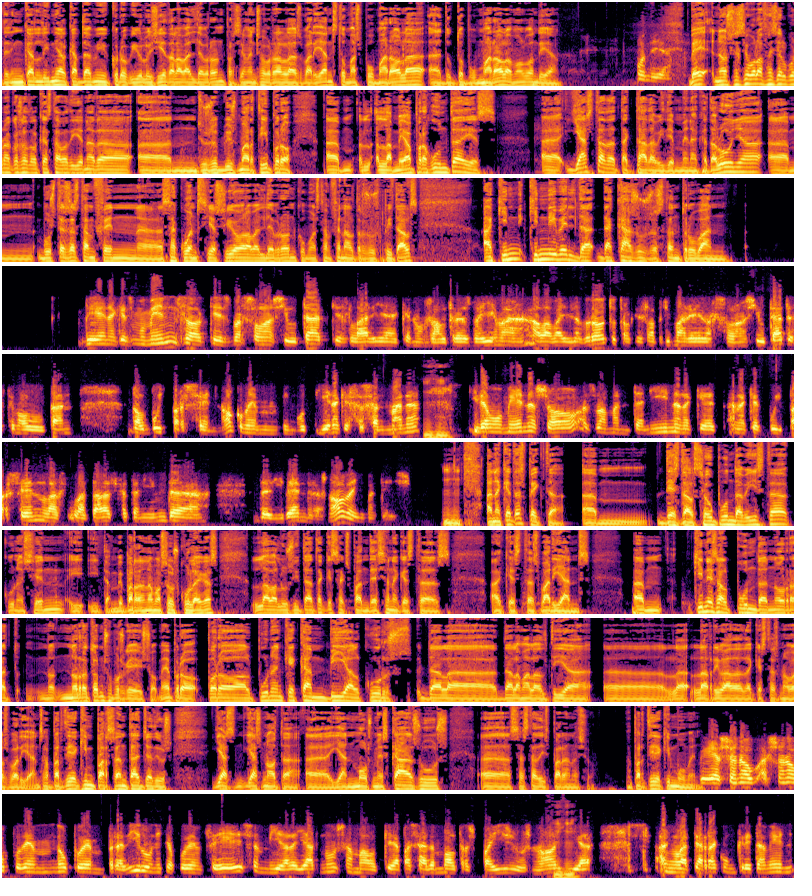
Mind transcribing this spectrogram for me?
Tenim en línia el cap de microbiologia de la Vall d'Hebron, precisament sobre les variants, Tomàs Pomarola. Eh, doctor Pomarola, molt bon dia. Bon dia. Bé, no sé si vol afegir alguna cosa del que estava dient ara en Josep Lluís Martí, però eh, la meva pregunta és... Eh, ja està detectada, evidentment, a Catalunya. Eh, vostès estan fent eh, seqüenciació a la Vall d'Hebron, com ho estan fent altres hospitals. A quin, quin nivell de, de casos estan trobant? Bé, en aquests moments el que és Barcelona ciutat, que és l'àrea que nosaltres veiem a, a la Vall d'Hebró, tot el que és la primària de Barcelona ciutat, estem al voltant del 8%, no? com hem vingut dient aquesta setmana, uh -huh. i de moment això es va mantenint en aquest, en aquest 8%, les, les dades que tenim de, de divendres, no?, d'ahir mateix. Mm. En aquest aspecte, um, des del seu punt de vista, coneixent i, i també parlant amb els seus col·legues, la velocitat a què s'expandeixen aquestes, aquestes variants, um, quin és el punt de no, ret no, no retorn, suposo que ja hi som, eh? però, però el punt en què canvia el curs de la, de la malaltia uh, l'arribada la, d'aquestes noves variants? A partir de quin percentatge dius ja es, ja es nota, uh, hi ha molts més casos, uh, s'està disparant això? A partir de quin moment? Bé, això no, això no, ho, podem, no ho podem predir, l'únic que podem fer és emmirallar-nos amb el que ha passat en altres països, no? Uh -huh. I a Anglaterra, concretament,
